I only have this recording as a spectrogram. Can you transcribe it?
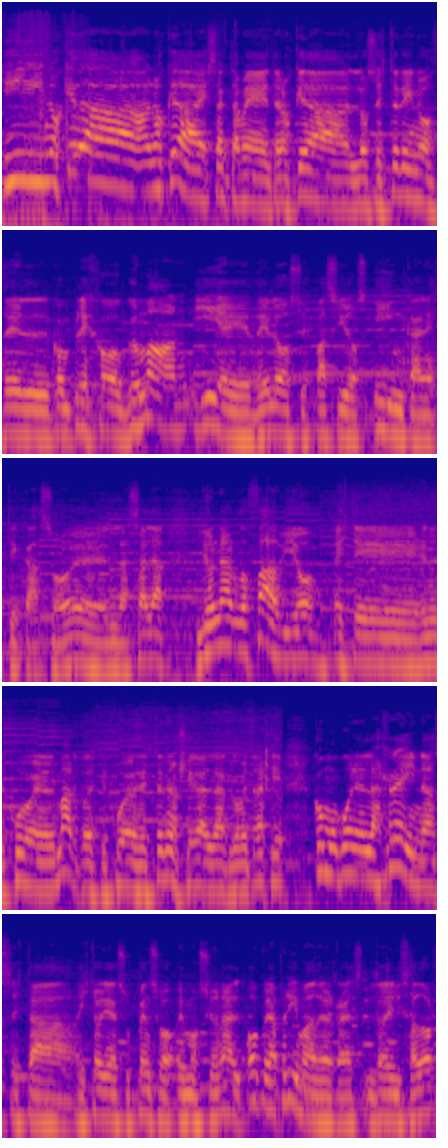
Y nos queda, nos queda exactamente, nos quedan los estrenos del complejo Gumon y eh, de los espacios Inca en este caso. eh, en la sala Leonardo Fabio, este, en el juego, en el marco de este jueves de estreno llega el largometraje Cómo mueren las reinas, esta historia de suspenso emocional, ópera prima del re- realizador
